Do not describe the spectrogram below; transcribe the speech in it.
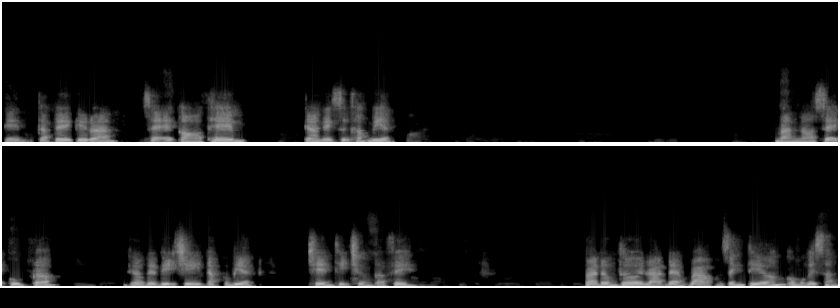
cái cà phê Kiran sẽ có thêm các cái sự khác biệt mà nó sẽ cung cấp theo cái vị trí đặc biệt trên thị trường cà phê. Và đồng thời là đảm bảo danh tiếng của một cái sản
